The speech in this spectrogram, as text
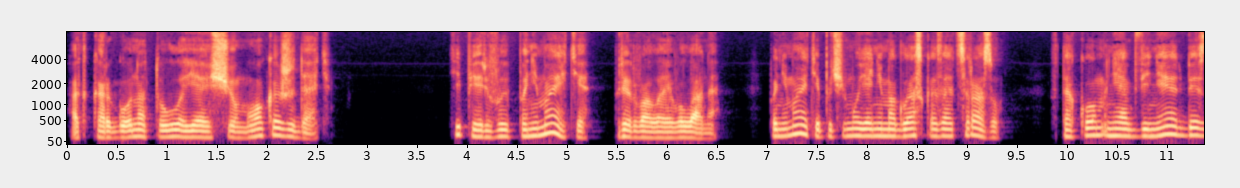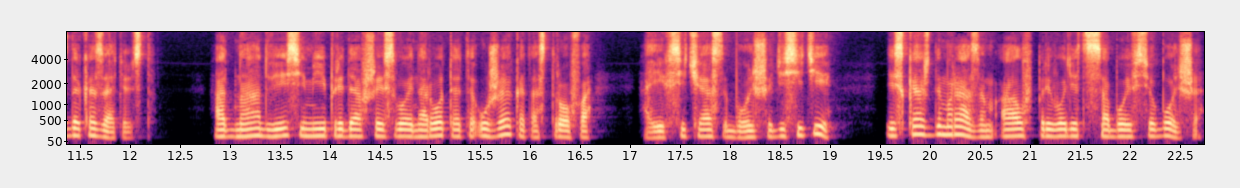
От Каргона Тула я еще мог ожидать». «Теперь вы понимаете?» — прервала его Лана. «Понимаете, почему я не могла сказать сразу? В таком не обвиняют без доказательств. Одна-две семьи, предавшие свой народ, это уже катастрофа, а их сейчас больше десяти. И с каждым разом Алф приводит с собой все больше.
